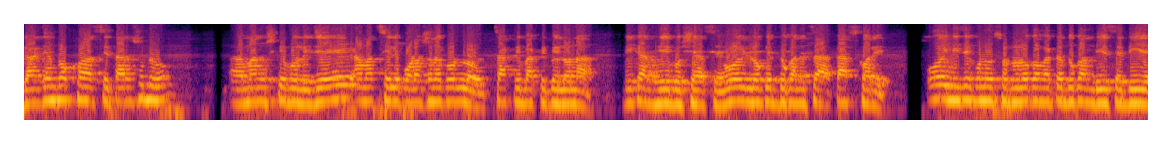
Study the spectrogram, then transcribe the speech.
গার্জিয়ান পক্ষ আছে তারা শুধু আহ, মানুষকে বলি যে আমার ছেলে পড়াশোনা করল চাকরি বাকরি পেল না। বেকার হয়ে বসে আছে। ওই লোকের দোকানে কাজ করে। ওই নিজে কোনো ছোট রকম একটা দোকান দিয়েছে, দিয়ে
